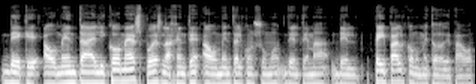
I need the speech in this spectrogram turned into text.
de que aumenta el e-commerce, pues la gente aumenta el consumo del tema del PayPal como método de pago.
